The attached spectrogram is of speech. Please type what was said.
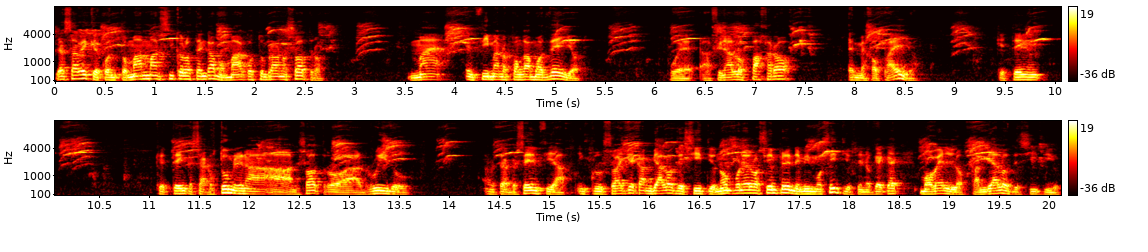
Ya sabéis que cuanto más mansicos los tengamos, más acostumbrados nosotros, más encima nos pongamos de ellos, pues al final los pájaros es mejor para ellos. Que estén, que estén, que se acostumbren a nosotros, al ruido, nuestra presencia. Incluso hay que cambiarlos de sitio, no ponerlos siempre en el mismo sitio, sino que hay que moverlos, cambiarlos de sitio.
